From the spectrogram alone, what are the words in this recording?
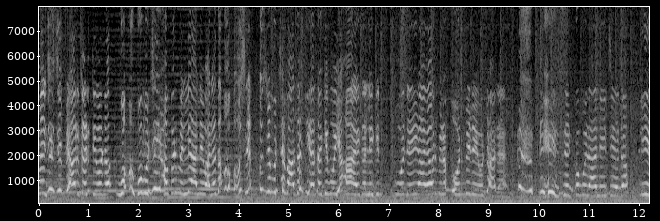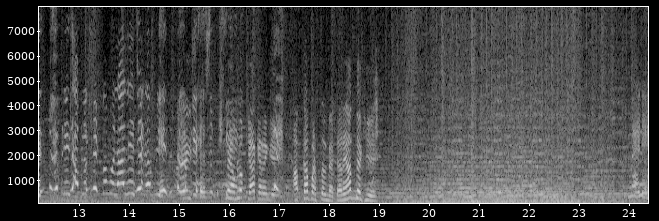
मैं जिससे प्यार करती हूँ ना वो वो मुझे यहाँ पर मिलने आने वाला था। उसने उसने मुझसे वादा किया था कि वो यहाँ आएगा लेकिन वो नहीं आया और मेरा फ़ोन भी नहीं उठा रहा है। प्लीज़ सिट को बुला लीजिए ना। प्लीज़ प्लीज़ आप लोग सिट को बुला लीजिए ना प्लीज़ प्लीज़ इसमें हम लोग क्या करेंगे? आपका पर्सनल मैटर है आप देखिए। मैंने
